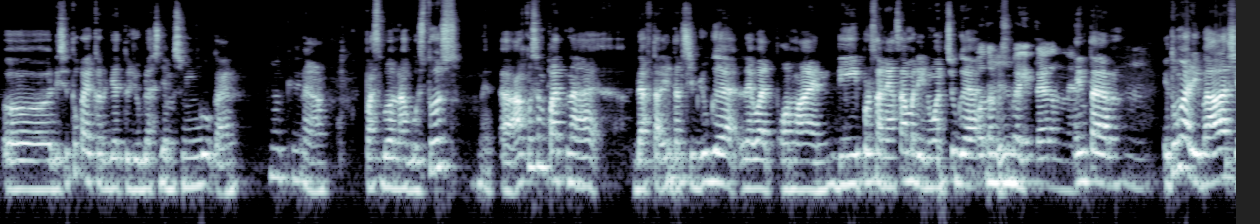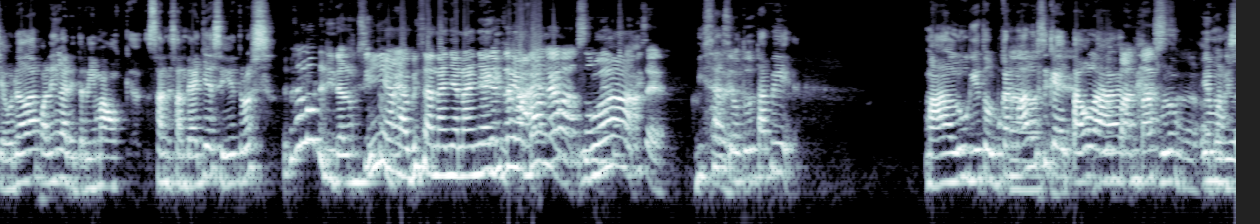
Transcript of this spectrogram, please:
eh, di situ kayak kerja 17 jam seminggu kan Oke. nah pas bulan Agustus eh, aku sempat nah daftar internship juga lewat online di perusahaan yang sama di Nuance juga Oh, tapi Hmm. sebagai talent ya. intern Hmm. itu nggak dibalas ya udahlah paling nggak diterima oke santai-santai aja sih terus Tapi kan lo udah di dalam situ. Iya nggak bisa nanya-nanya Iya, gitu ya nah, bang. langsung gitu Gua nggak bisa ya? Bisa Oh, sih iya. waktu itu tapi malu gitu bukan Ah, malu sih kayak tau lah Belum pantas, belum eh, ya mas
